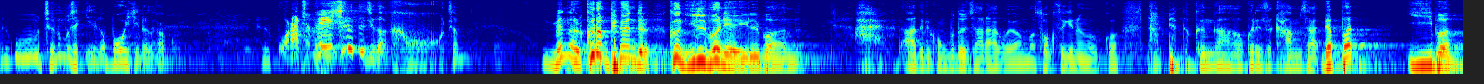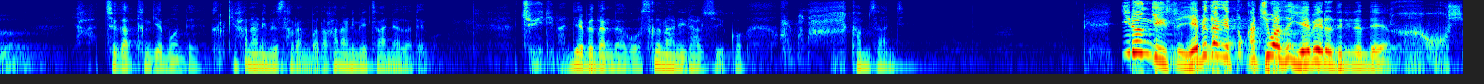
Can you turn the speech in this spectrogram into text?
아이고 저놈의 새끼 이거 보기 싫어갖고 꼬라지 왜 싫은데 지금 아우 참 맨날 그런 표현들 그건 1번이에요 1번 아, 아들이 공부도 잘하고요. 뭐거 없고 남편도 건강하고 그래서 감사. 몇 번? 2번. 야, 저 같은 게 뭔데? 그렇게 하나님의 사랑받아 하나님의 자녀가 되고 주일이면 예배당 가고 선한 일 할 수 있고 얼마나 감사한지. 이런 게 있어요. 예배당에 똑같이 와서 예배를 드리는데 아 우, 씨,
